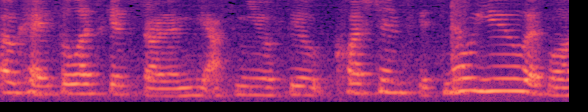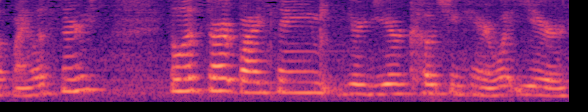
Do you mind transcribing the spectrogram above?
Okay, so let's get started. I'm gonna be asking you a few questions to get to know you as well as my listeners. So let's start by saying your year coaching here. What year?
